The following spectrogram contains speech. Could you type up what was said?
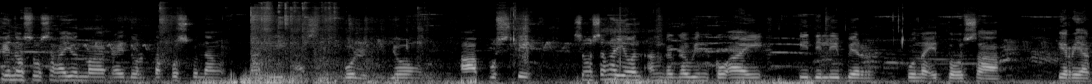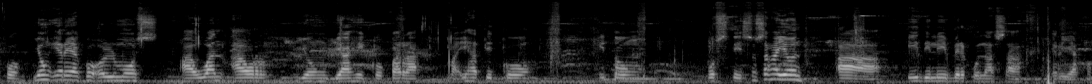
Pinoso sa ngayon mga kaidol, tapos ko nang nai-assemble yung uh. So sa ngayon, ang gagawin ko ay i-deliver ko na ito sa area ko. Yung area ko almost 1 hour yung biyahe ko para maihatid ko itong puste. So sa ngayon, ah, i-deliver ko na sa area ko.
